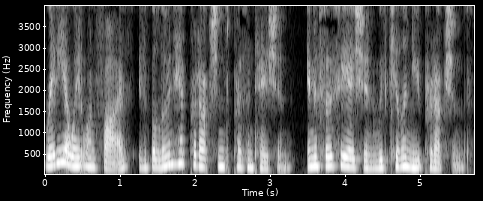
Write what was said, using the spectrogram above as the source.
Radio 815 is a Balloonhead Productions presentation in association with Killer Newt Productions.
